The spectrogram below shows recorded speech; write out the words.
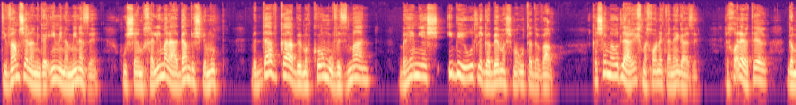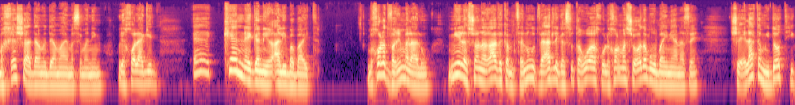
טיבם של הנגעים מן המין הזה, הוא שהם חלים על האדם בשלמות, ודווקא במקום ובזמן, בהם יש אי בהירות לגבי משמעות הדבר. קשה מאוד להעריך נכון את הנגע הזה. לכל היותר, גם אחרי שהאדם יודע מהם הסימנים, הוא יכול להגיד, אה, כן נגע נראה לי בבית. בכל הדברים הללו, מלשון הרע וקמצנות ועד לגסות הרוח ולכל מה שעוד אמרו בעניין הזה, שאלת המידות היא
